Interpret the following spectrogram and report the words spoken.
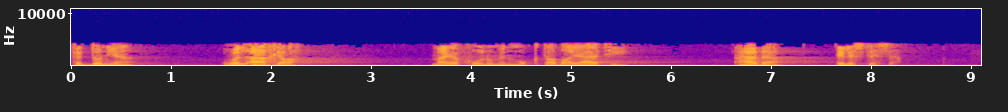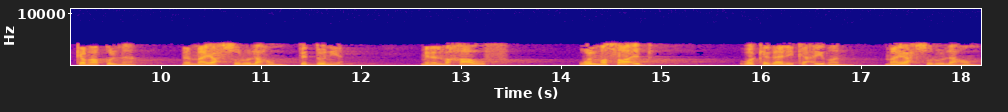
في الدنيا والآخرة ما يكون من مقتضيات هذا الاستهزاء. كما قلنا مما يحصل لهم في الدنيا من المخاوف والمصائب وكذلك أيضا ما يحصل لهم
